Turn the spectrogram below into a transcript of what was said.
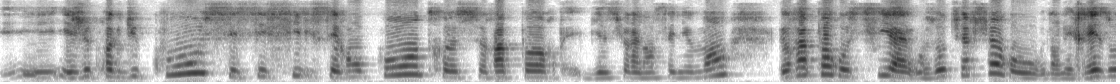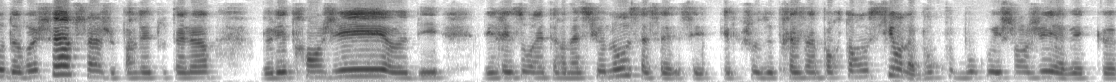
et, je crois que du coup, ces, ces fils, ces rencontres, ce rapport, ben, bien sûr, à l'enseignement, le rapport aussi aux autres chercheurs, dans les réseaux de recherche, hein, je parlais tout à l'heure de l'étranger, euh, des, réseaux internationaux. Ça, c'est quelque chose de très important aussi. On a beaucoup, beaucoup échangé avec euh,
